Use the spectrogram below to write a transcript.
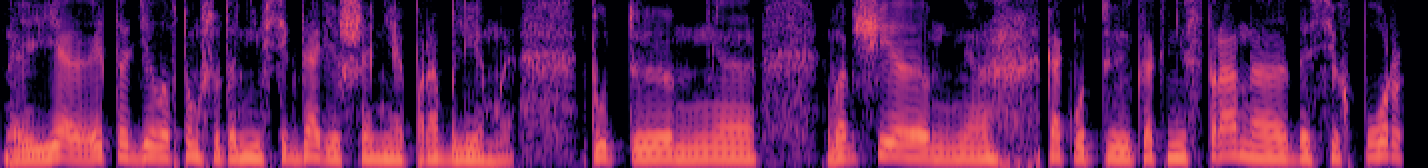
Э, я, это дело в том, что это не всегда решение проблемы. Тут э, э вообще, э, как, вот, как ни странно, до сих пор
